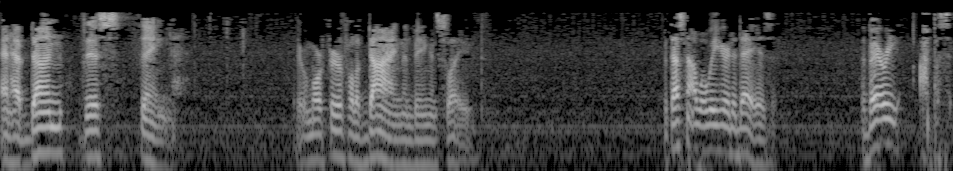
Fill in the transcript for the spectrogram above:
and have done this thing. They were more fearful of dying than being enslaved. But that's not what we hear today, is it? The very opposite.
